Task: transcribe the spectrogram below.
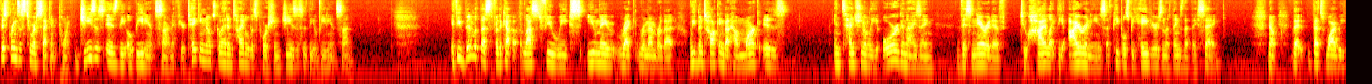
this brings us to our second point. Jesus is the obedient son. If you're taking notes, go ahead and title this portion Jesus is the obedient son. If you've been with us for the last few weeks, you may rec- remember that we've been talking about how Mark is intentionally organizing this narrative to highlight the ironies of people's behaviors and the things that they say. Now, that that's why we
